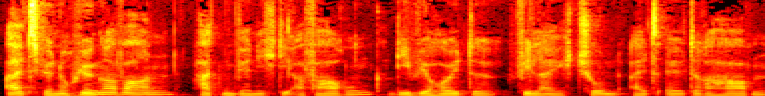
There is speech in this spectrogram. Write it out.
Als wir noch jünger waren, hatten wir nicht die Erfahrung, die wir heute vielleicht schon als Ältere haben.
